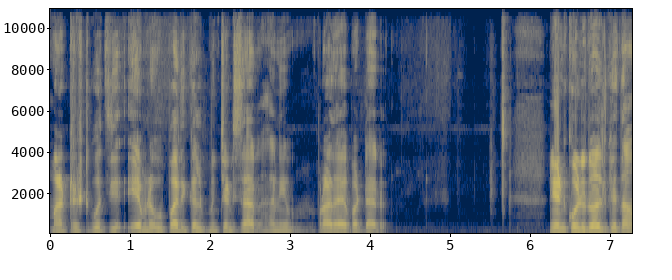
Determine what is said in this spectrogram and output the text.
మన ట్రస్ట్కి వచ్చి ఏమైనా ఉపాధి కల్పించండి సార్ అని ప్రాధాయపడ్డారు. నేను కొన్ని రోజుల క్రితం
